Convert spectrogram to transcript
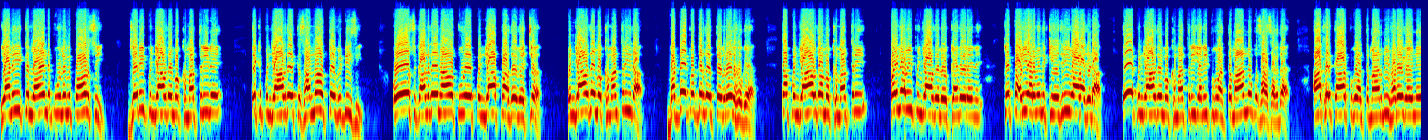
ਯਾਨੀ ਇੱਕ ਲੈਂਡ ਪੂਲਿੰਗ ਪਾਲਿਸੀ ਜਿਹੜੀ ਪੰਜਾਬ ਦੇ ਮੁੱਖ ਮੰਤਰੀ ਨੇ, ਇੱਕ ਪੰਜਾਬ ਦੇ ਕਿਸਾਨਾਂ ਉੱਤੇ ਵਿੱਢੀ ਸੀ। ਉਸ ਗੱਲ ਦੇ ਨਾਲ ਪੂਰੇ ਪੰਜਾਬ ਭਰ ਦੇ ਵਿੱਚ ਪੰਜਾਬ ਦੇ ਮੁੱਖ ਮੰਤਰੀ ਦਾ ਵੱਡੇ ਪੱਧਰ ਦੇ ਉੱਤੇ ਵਿਰੋਧ ਹੋ ਗਿਆ। ਤਾਂ ਪੰਜਾਬ ਦਾ ਮੁੱਖ ਮੰਤਰੀ ਪਹਿਲਾਂ ਵੀ ਪੰਜਾਬ ਦੇ ਲੋਕ ਕਹਿੰਦੇ ਰਹੇ ਨੇ ਕਿ ਭਾਈ ਅਰਵਿੰਦ ਕੇਜਰੀਵਾਲ ਆ ਜਿਹੜਾ, ਇਹ ਪੰਜਾਬ ਦੇ ਮੁੱਖ ਮੰਤਰੀ ਯਾਨੀ ਭਗਵੰਤ ਮਾਨ ਨੂੰ ਫਸਾ ਸਕਦਾ। ਆਖਿਰਕਾਰ ਭਗਵੰਤ ਮਾਨ ਵੀ ਫੜੇ ਗਏ ਨੇ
